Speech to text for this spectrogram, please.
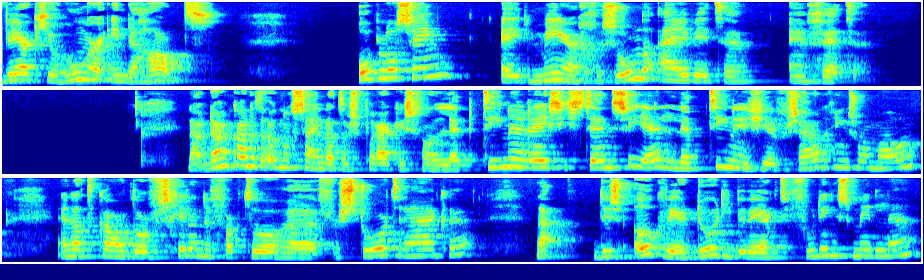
werk je honger in de hand. Oplossing: eet meer gezonde eiwitten en vetten. Nou, dan kan het ook nog zijn dat er sprake is van leptine-resistentie. Leptine is je verzadigingshormoon. En dat kan door verschillende factoren verstoord raken. Nou, dus ook weer door die bewerkte voedingsmiddelen,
